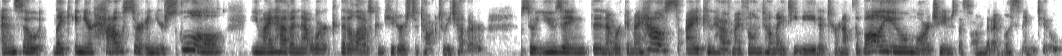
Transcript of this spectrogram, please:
And so, like in your house or in your school, you might have a network that allows computers to talk to each other. So, using the network in my house, I can have my phone tell my TV to turn up the volume or change the song that I'm listening to.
